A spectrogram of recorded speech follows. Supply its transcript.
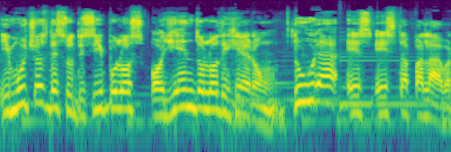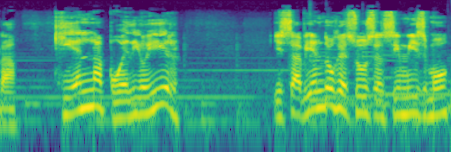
Y muchos de sus discípulos oyéndolo dijeron, dura es esta palabra, ¿quién la puede oír? Y sabiendo Jesús en sí mismo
